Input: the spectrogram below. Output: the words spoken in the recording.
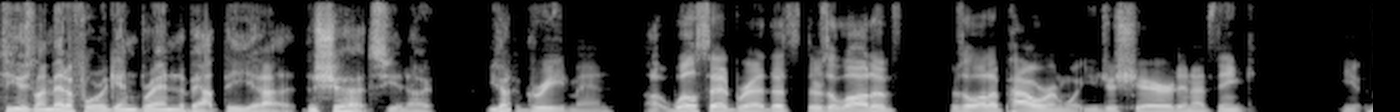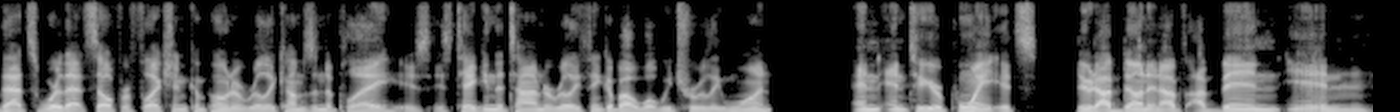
To use my metaphor again, Brandon, about the uh, the shirts, you know, you got agreed, man. Uh, well said, Brad. That's there's a lot of there's a lot of power in what you just shared, and I think that's where that self reflection component really comes into play. Is is taking the time to really think about what we truly want, and and to your point, it's dude, I've done it. I've I've been in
